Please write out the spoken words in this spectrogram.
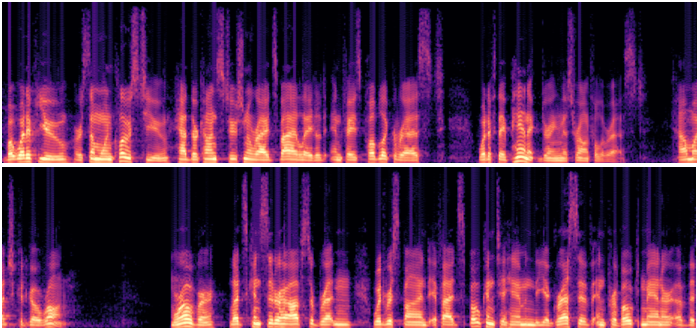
But what if you or someone close to you had their constitutional rights violated and faced public arrest? What if they panicked during this wrongful arrest? How much could go wrong? Moreover, let's consider how Officer Breton would respond if I had spoken to him in the aggressive and provoking manner of the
